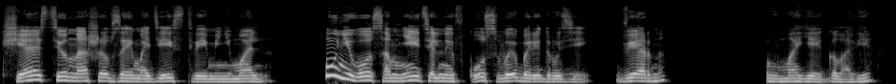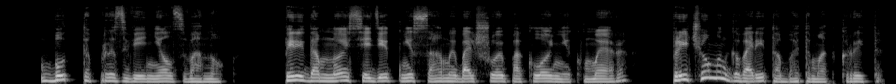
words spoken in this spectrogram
К счастью, наше взаимодействие минимально. У него сомнительный вкус в выборе друзей, верно? В моей голове будто прозвенел звонок. Передо мной сидит не самый большой поклонник мэра, причем он говорит об этом открыто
